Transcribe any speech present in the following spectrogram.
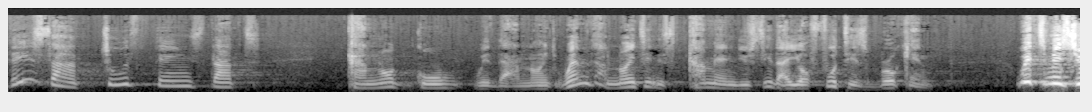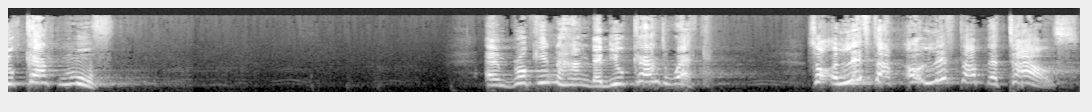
These are two things that cannot go with the anointing. When the anointing is coming, you see that your foot is broken, which means you can't move. And broken handed, you can't work. So lift up, oh, lift up the tiles,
